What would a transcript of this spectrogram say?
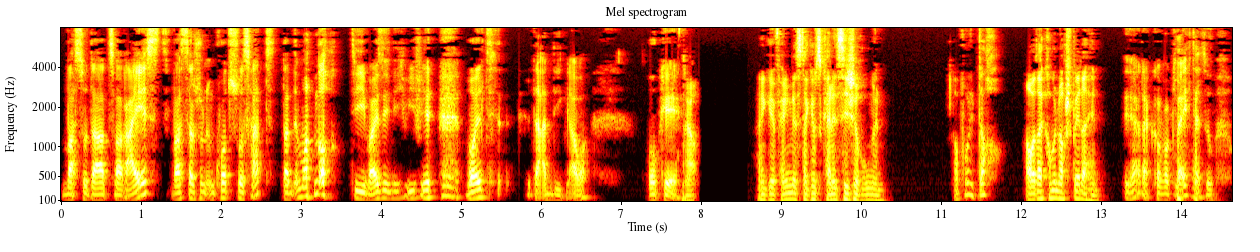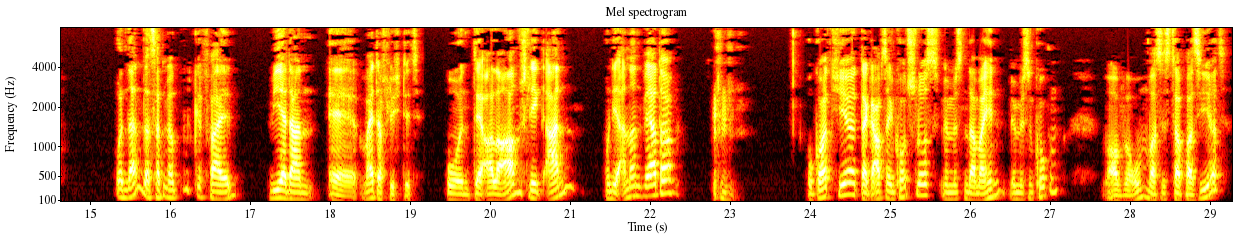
was du da zerreißt, was dann schon im Kurzschluss hat, dann immer noch die, weiß ich nicht wie viel Volt da anliegen. Aber okay. Ein Gefängnis, da gibt's keine Sicherungen. Obwohl doch. Aber da kommen wir noch später hin. Ja, da kommen wir gleich dazu. Und dann, das hat mir gut gefallen, wie er dann äh, weiterflüchtet. Und der Alarm schlägt an und die anderen Wärter, oh Gott, hier, da gab es einen Kurzschluss, wir müssen da mal hin, wir müssen gucken. Warum, was ist da passiert?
